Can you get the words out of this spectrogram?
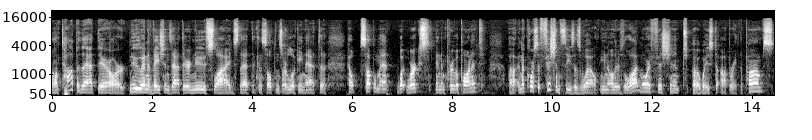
On top of that, there are new innovations out there, new slides that the consultants are looking at to help supplement what works and improve upon it. Uh, and of course, efficiencies as well. You know, there's a lot more efficient uh, ways to operate the pumps,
